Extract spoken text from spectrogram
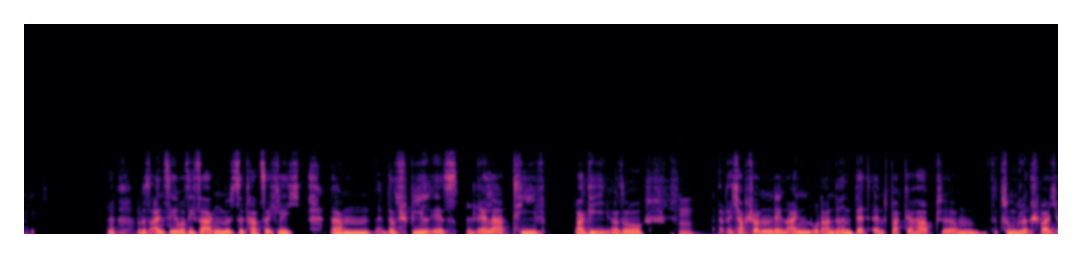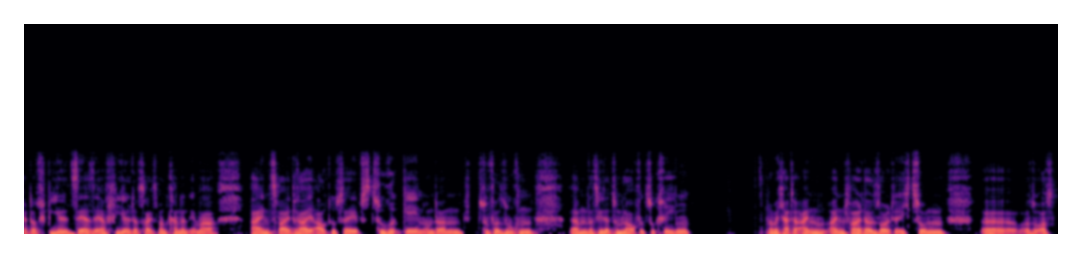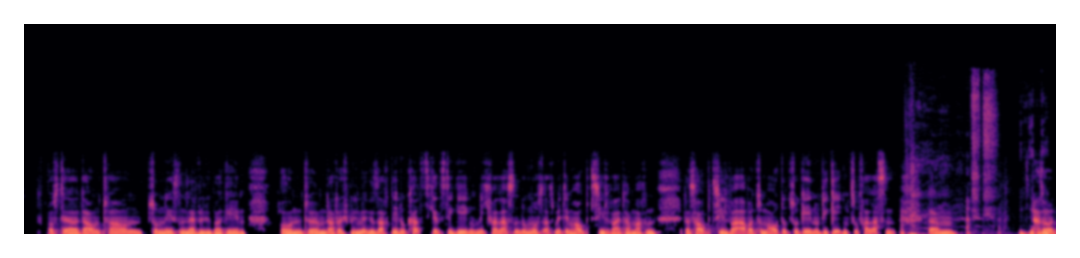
Ja, und das Einzige, was ich sagen müsste, tatsächlich, ähm, das Spiel ist relativ buggy. Also hm. Ich habe schon den einen oder anderen Dead-End-Bug gehabt. Ähm, zum Glück speichert das Spiel sehr, sehr viel. Das heißt, man kann dann immer ein, zwei, drei Autosaves zurückgehen, um dann zu versuchen, ähm, das wieder zum Laufen zu kriegen. Aber ich hatte einen, einen Fall, da sollte ich zum, äh, also aus, aus der Downtown zum nächsten Level übergehen. Und ähm, da hat das Spiel mir gesagt, nee, du kannst jetzt die Gegend nicht verlassen, du musst erst mit dem Hauptziel weitermachen. Das Hauptziel war aber zum Auto zu gehen und die Gegend zu verlassen. ähm, also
